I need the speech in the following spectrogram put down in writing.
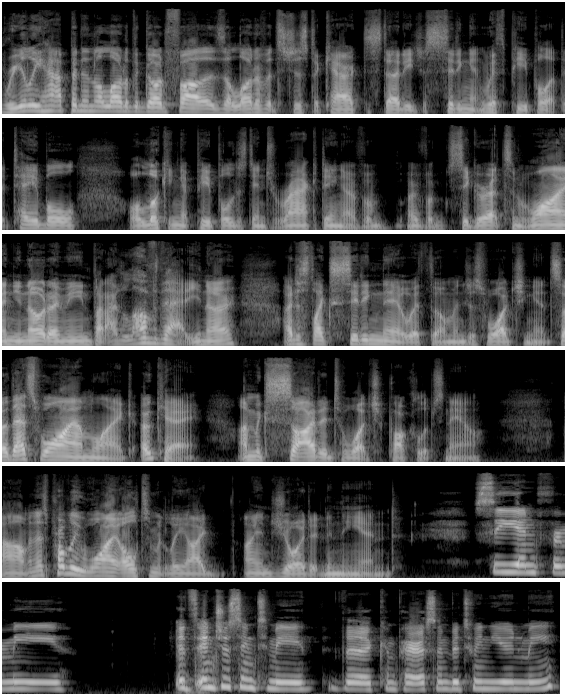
really happen in a lot of the Godfathers. A lot of it's just a character study, just sitting it with people at the table or looking at people just interacting over over cigarettes and wine, you know what I mean? But I love that, you know? I just like sitting there with them and just watching it. So that's why I'm like, okay, I'm excited to watch Apocalypse Now. Um, and that's probably why ultimately I, I enjoyed it in the end. See, and for me, it's interesting to me the comparison between you and me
